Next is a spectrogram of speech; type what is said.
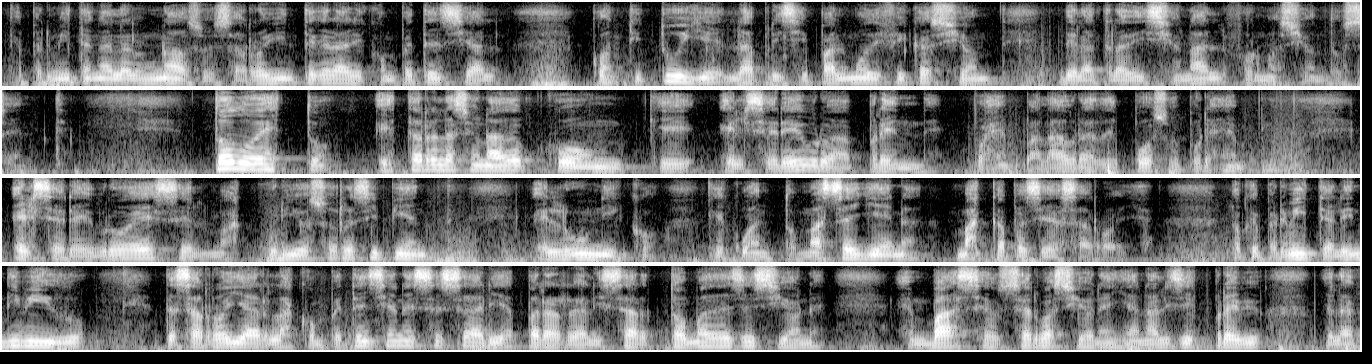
que permitan al alumnado su desarrollo integral y competencial constituye la principal modificación de la tradicional formación docente. Todo esto está relacionado con que el cerebro aprende, pues en palabras de Pozo, por ejemplo, el cerebro es el más curioso recipiente, el único que cuanto más se llena, más capacidad desarrolla, lo que permite al individuo desarrollar las competencias necesarias para realizar toma de decisiones en base a observaciones y análisis previos de la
